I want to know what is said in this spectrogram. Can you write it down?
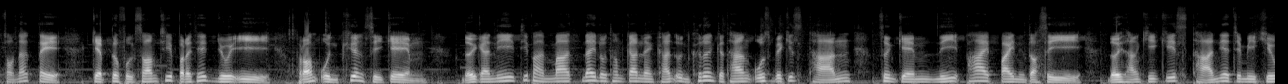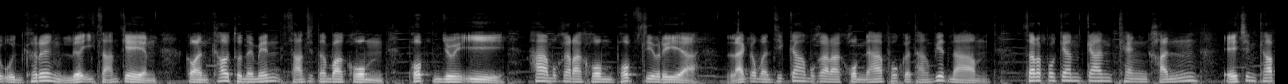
32 นักเตะ เก็บตัวฝึกซ้อมที่ประเทศยูเอพร้อมอุ่นเครื่อง4เกม โดยการนี้ที่ผ่านมาได้ลงทำการแข่งขันอุ่นเครื่องกับทางอุซเบกิสถาน ซึ่งเกมนี้พ่ายไป1ต่อ4 โดยทางคีร์กิสถานเนี่ยจะมีคิวอุ่นเครื่องเหลืออีก 3 เกม ก่อนเข้าทัวร์นาเมนต์30ธันวาคม พบ UAE 5มกราคม พบซีเรีย และก็วันที่ 9 มกราคมนะฮะพบกับทางเวียดนามสำหรับโปรแกรมการแข่งขันเอเชียนคัพ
